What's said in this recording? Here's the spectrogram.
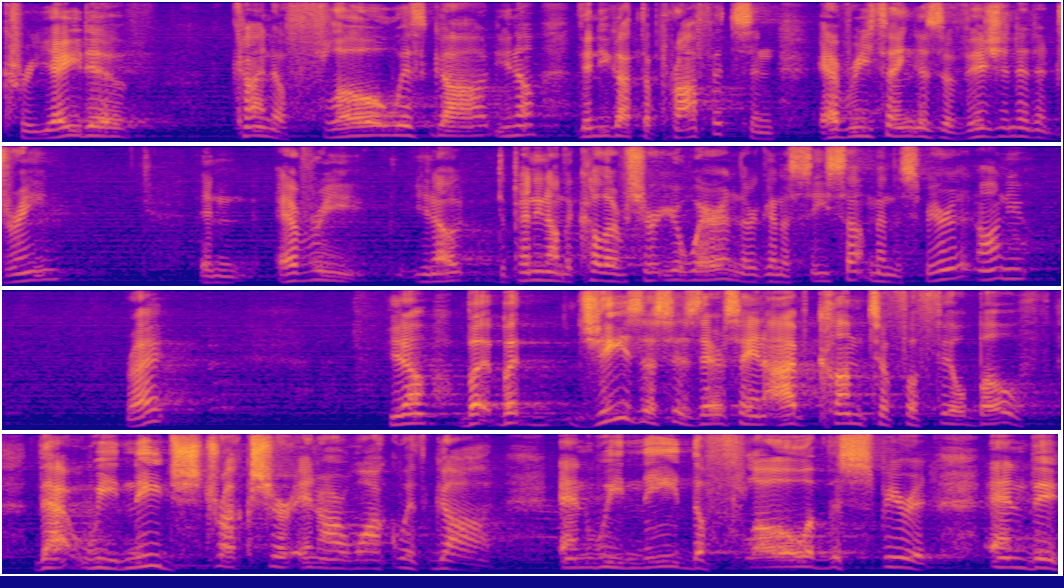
creative kind of flow with God, you know. Then you got the prophets, and everything is a vision and a dream. And every, you know, depending on the color of shirt you're wearing, they're going to see something in the spirit on you, right? You know, but but Jesus is there saying, I've come to fulfill both. That we need structure in our walk with God and we need the flow of the Spirit and the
